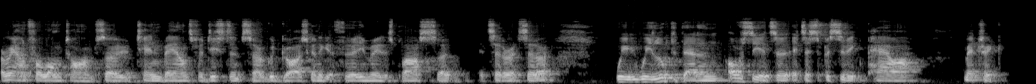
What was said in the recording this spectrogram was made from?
around for a long time. So 10 bounds for distance, so a good guy's going to get 30 metres plus, so et cetera, et cetera. We, we looked at that, and obviously it's a it's a specific power metric,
